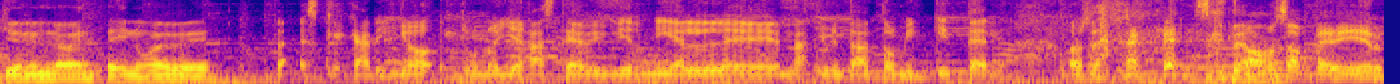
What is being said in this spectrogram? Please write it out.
Yo en el 99. Es que, cariño, tú no llegaste a vivir ni el eh, nacimiento de Tommy Kitten. O sea, es que te vamos a pedir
